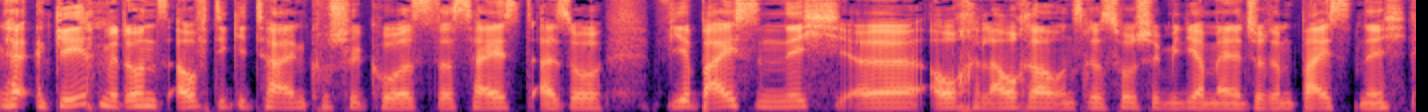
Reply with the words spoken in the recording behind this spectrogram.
geht mit uns auf digitalen Kuschelkurs. Das heißt also, wir beißen nicht, äh, auch Laura, unsere Social Media Managerin, beißt nicht.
